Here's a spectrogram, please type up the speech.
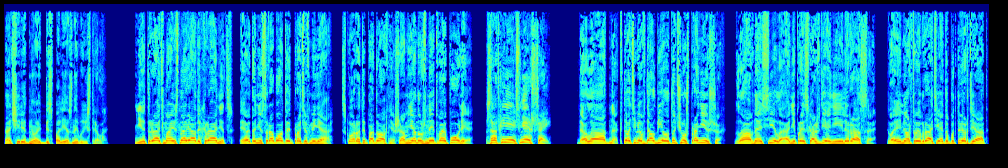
Очередной бесполезный выстрел. «Не трать мои снаряды, хранец! Это не сработает против меня! Скоро ты подохнешь, а мне нужны твои пули!» «Заткнись, низший!» «Да ладно! Кто тебе вдолбил эту чушь про низших? Главная сила, а не происхождение или раса. Твои мертвые братья это подтвердят.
